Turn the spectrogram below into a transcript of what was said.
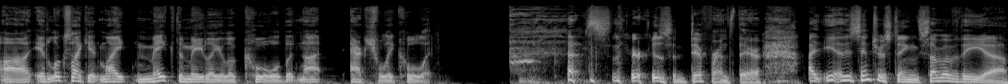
Uh, it looks like it might make the Melee look cool, but not actually cool it. there is a difference there. I, it's interesting. Some of the uh,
